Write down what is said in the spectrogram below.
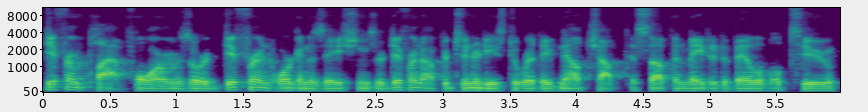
different platforms or different organizations or different opportunities to where they've now chopped this up and made it available to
